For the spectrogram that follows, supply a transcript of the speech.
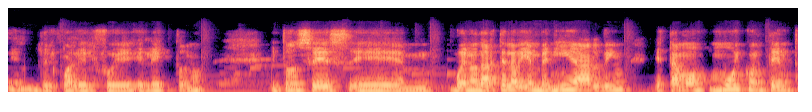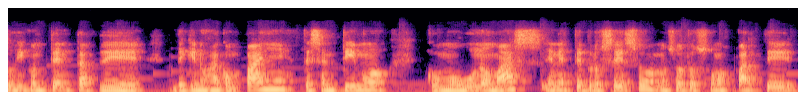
del cual él fue electo, ¿no? Entonces, eh, bueno, darte la bienvenida, Alvin. Estamos muy contentos y contentas de, que nos acompañes. Te sentimos como uno más en este proceso. Nosotros somos parte,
